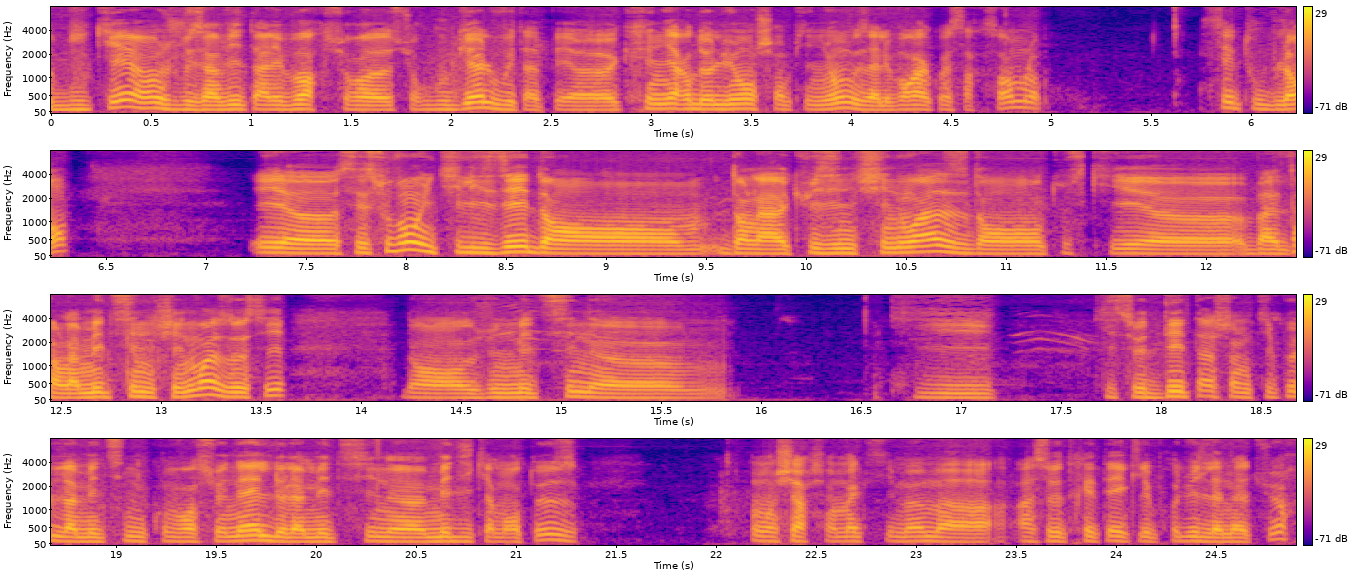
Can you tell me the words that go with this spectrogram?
bouquet. Hein. Je vous invite à aller voir sur, sur Google, vous tapez crinière de lion champignon, vous allez voir à quoi ça ressemble. C'est tout blanc. Et euh, c'est souvent utilisé dans, la cuisine chinoise, dans tout ce qui est euh, bah, dans la médecine chinoise aussi, dans une médecine euh, qui, qui, se détache un petit peu de la médecine conventionnelle, de la médecine médicamenteuse. On cherche un maximum à, à, se traiter avec les produits de la nature.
